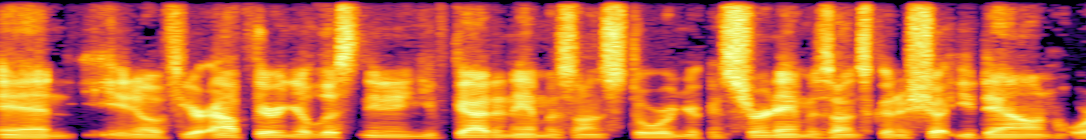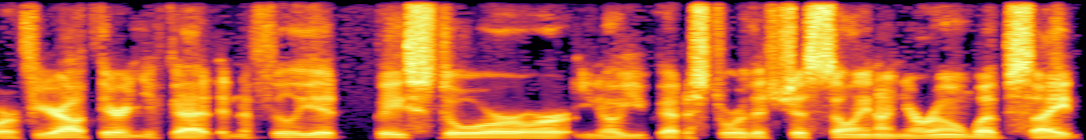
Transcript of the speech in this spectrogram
And you know, if you're out there and you're listening and you've got an Amazon store and you're concerned Amazon's going to shut you down, or if you're out there and you've got an affiliate-based store, or you know, you've got a store that's just selling on your own website,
